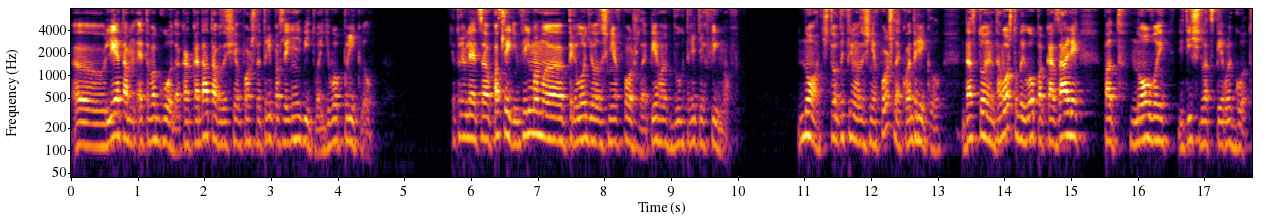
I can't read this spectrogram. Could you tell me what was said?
э, летом этого года, как когда-то «Возвращение в прошлое 3. Последняя битва», его приквел. Который является последним фильмом э, трилогии «Возвращение в прошлое», первых двух третьих фильмов. Но четвертый фильм «Возвращение в прошлое», «Квадрикл», достоин того, чтобы его показали под новый 2021 год.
